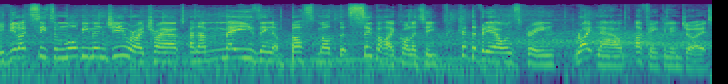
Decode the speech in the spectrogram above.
If you'd like to see some more BeamNG, where I try out an amazing bus mod that's super high quality, click the video on screen right now. I think you'll enjoy it.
